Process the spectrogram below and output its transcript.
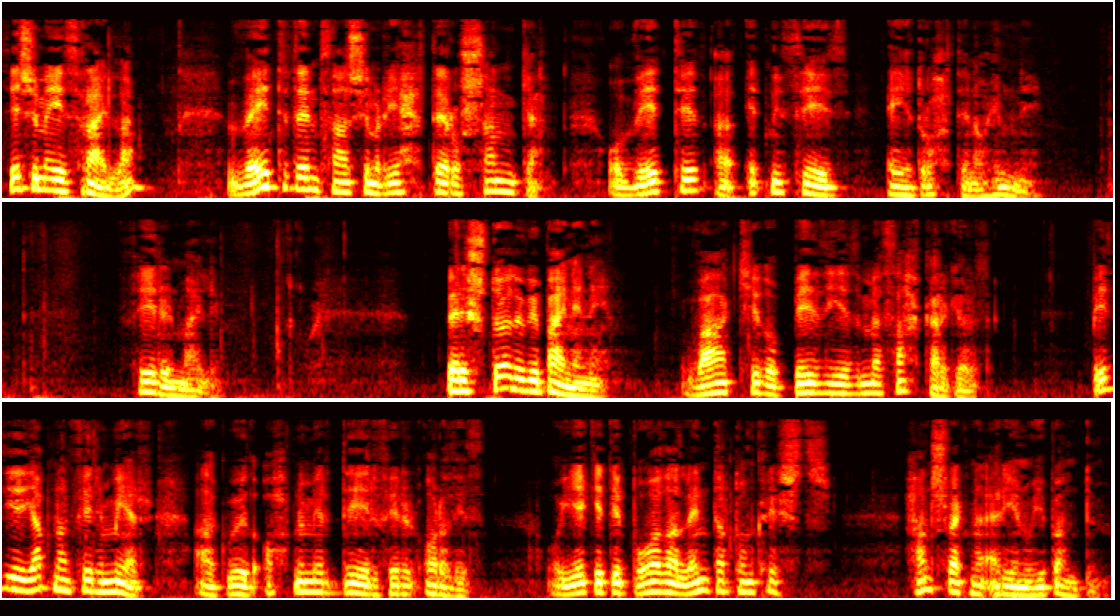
Þið sem eigið þræla, veitið þeim það sem rétt er og sangjant og vitið að einni þið eigi drottin á himni. Fyrirmæli Verið stöðu við bæninni, vakið og byðjið með þakkargjörð. Byðjið jafnan fyrir mér að Guð opnu mér dyr fyrir orðið og ég geti bóða lendardóm Krists. Hans vegna er ég nú í böndum.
